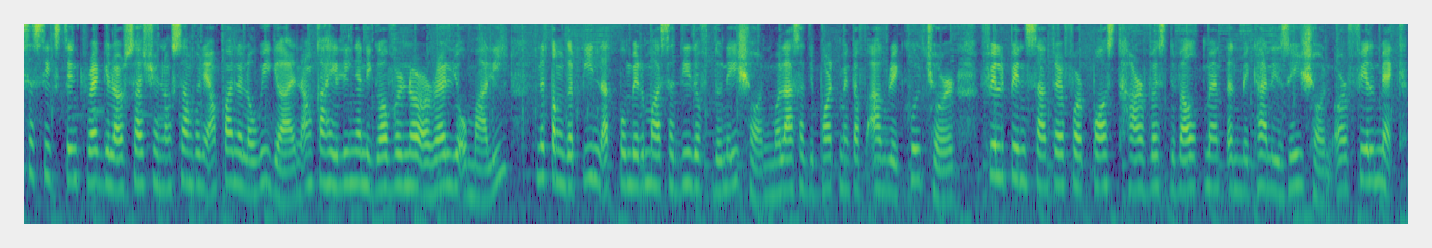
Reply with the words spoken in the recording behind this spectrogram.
sa 16th regular session ng Sangguniang Panlalawigan ang kahilingan ni Governor Aurelio Umali na tanggapin at pumirma sa deed of donation mula sa Department of Agriculture, Philippine Center for Post-Harvest Development and Mechanization or PhilMec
